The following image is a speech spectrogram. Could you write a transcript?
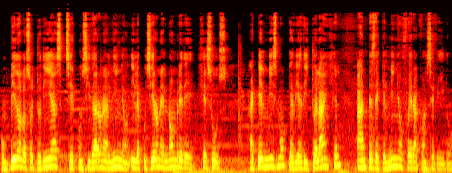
Cumplidos los ocho días, circuncidaron al niño y le pusieron el nombre de Jesús, aquel mismo que había dicho el ángel antes de que el niño fuera concebido.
